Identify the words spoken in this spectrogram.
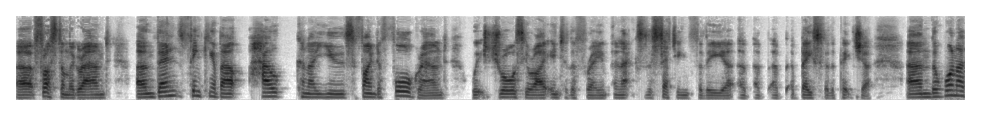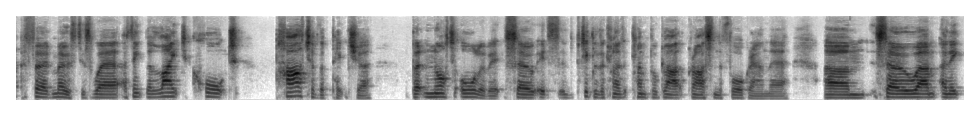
uh, frost on the ground, and then thinking about how can I use find a foreground which draws your eye into the frame and acts as a setting for the uh, a, a, a, base for the picture. And the one I preferred most is where I think the light caught part of the picture but not all of it. So it's particularly the clump of grass in the foreground there. Um, so um, and the,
